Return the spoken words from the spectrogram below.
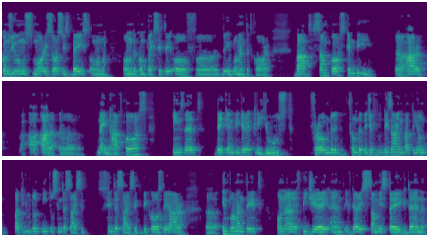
consumes more resources based on on the complexity of uh, the implemented core. But some cores can be are are, are uh, named hard cores, means that they can be directly used from the from the digital design, but you but you don't need to synthesize it synthesize it because they are uh, implemented on a FPGA and if there is some mistake then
